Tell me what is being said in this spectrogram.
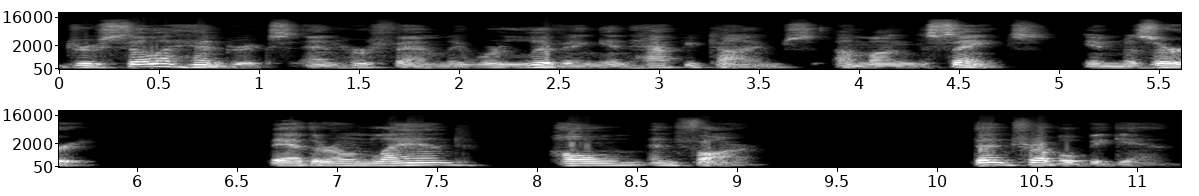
Drusilla Hendricks and her family were living in happy times among the saints in Missouri. They had their own land, home, and farm. Then trouble began.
